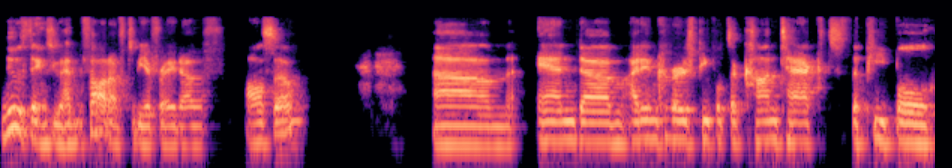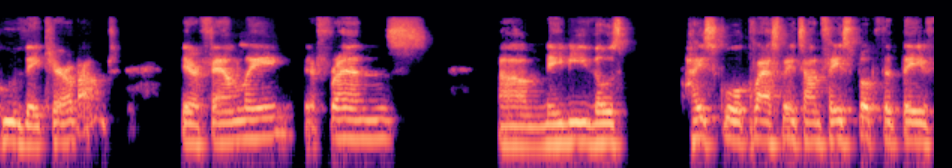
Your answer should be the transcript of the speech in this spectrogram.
new things you hadn't thought of to be afraid of also. Um, and um, I'd encourage people to contact the people who they care about, their family, their friends, um, maybe those high school classmates on Facebook that they've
